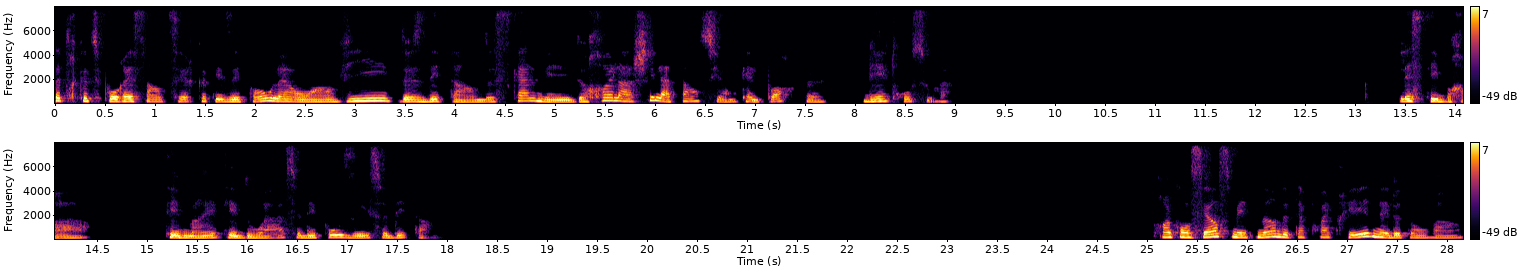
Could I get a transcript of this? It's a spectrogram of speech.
Peut-être que tu pourrais sentir que tes épaules hein, ont envie de se détendre, de se calmer, de relâcher la tension qu'elles portent bien trop souvent. Laisse tes bras, tes mains, tes doigts se déposer, se détendre. Prends conscience maintenant de ta poitrine et de ton ventre.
